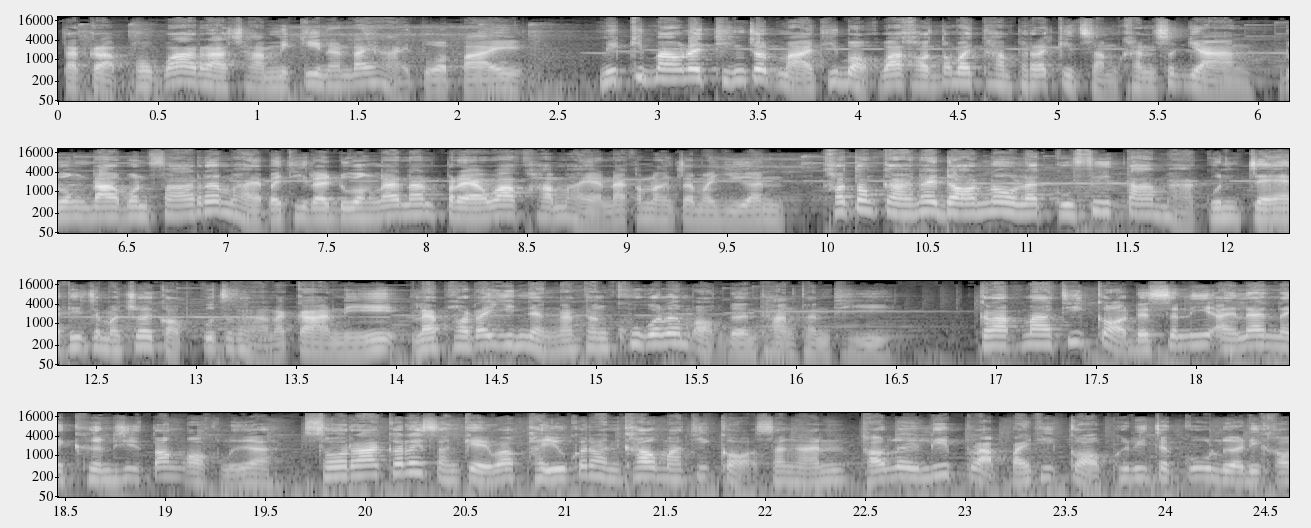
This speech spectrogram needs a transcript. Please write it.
แต่กลับพบว่าราชามิกกี้นั้นได้หายตัวไป มิกกี้เมาส์ได้ทิ้งจดหมายที่บอกว่าเขาต้องไปทำภารกิจสำคัญสักอย่าง ดวงดาวบนฟ้าเริ่มหายไปทีละดวงและนั่นแปลว่าความหายนะกำลังจะมาเยือน เขาต้องการให้ดอนโนและกูฟี่ตามหากุญแจที่จะมาช่วยกอบกู้สถานการณ์นี้ และพอได้ยินอย่างนั้นทั้งคู่ก็เริ่มออกเดินทางทันที กลับมาที่เกาะเดซนีไอแลนด์ในคืนที่ต้องออกเรือ โซราก็ได้สังเกตว่าพายุก็ดันเข้ามาที่เกาะซะงั้น เขาเลยรีบกลับไปที่เกาะเพื่อที่จะกู้เรือที่เขา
